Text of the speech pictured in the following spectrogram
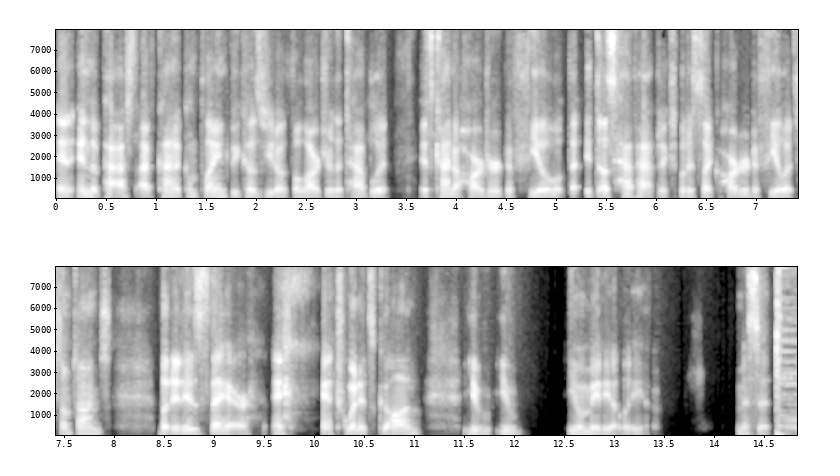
and in the past, I've kind of complained because you know the larger the tablet, it's kind of harder to feel. That it does have haptics, but it's like harder to feel it sometimes. But it is there, and when it's gone, you you you immediately miss it.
